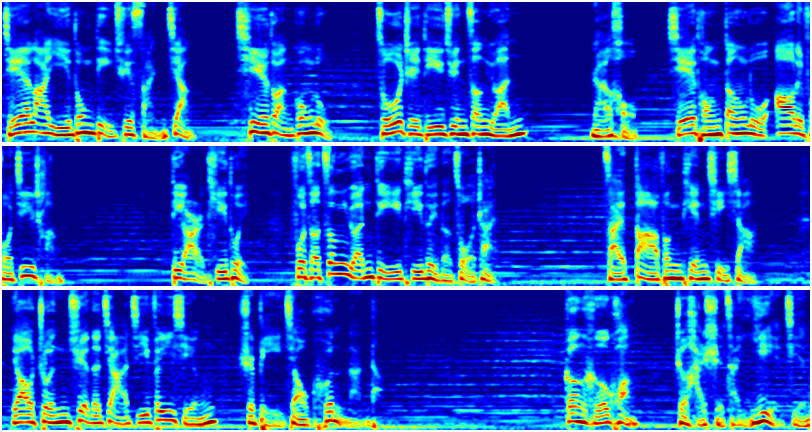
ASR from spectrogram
杰拉以东地区散降，切断公路，阻止敌军增援，然后协同登陆奥利弗机场。第二梯队负责增援第一梯队的作战，在大风天气下，要准确的驾机飞行是比较困难的。更何况这还是在夜间，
